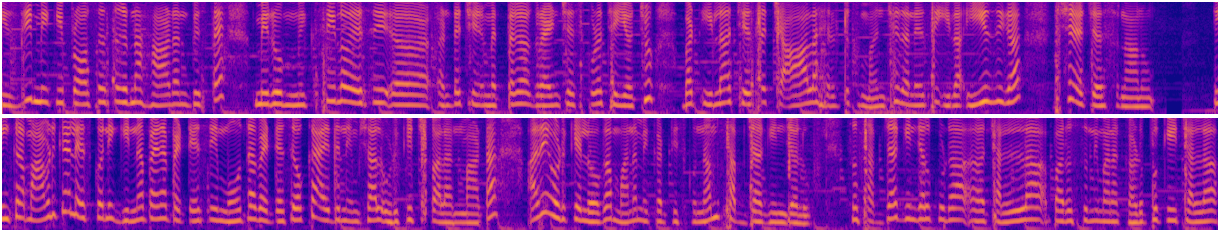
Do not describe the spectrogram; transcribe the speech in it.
ఈజీ. మీకు ఈ ప్రాసెస్ హార్డ్ అనిపిస్తే మీరు మిక్సీలో వేసి అంటే మెత్తగా గ్రైండ్ చేసి కూడా చేయొచ్చు. బట్ ఇలా చేస్తే చాలా హెల్త్కి మంచిది అనేసి ఇలా ఈజీగా షేర్ చేస్తున్నాను. ఇంకా మామిడికాయలు వేసుకొని గిన్నె పైన పెట్టేసి మూత పెట్టేసి ఒక ఐదు నిమిషాలు ఉడికించుకోవాలన్నమాట. అది ఉడికేలోగా మనం ఇక్కడ తీసుకుందాం సబ్జా గింజలు. సో సబ్జా గింజలు కూడా చల్ల పరుస్తుంది మన కడుపుకి చల్ల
